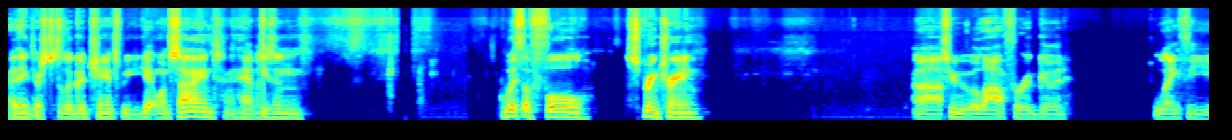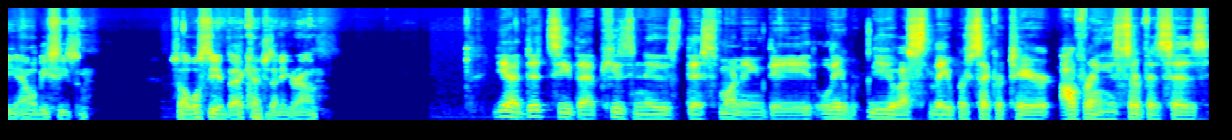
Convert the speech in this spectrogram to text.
I think there's still a good chance we could get one signed and have a season with a full spring training uh, to allow for a good, lengthy MLB season. So we'll see if that catches any ground. Yeah, I did see that piece of news this morning. The labor, U.S. Labor Secretary offering his services.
